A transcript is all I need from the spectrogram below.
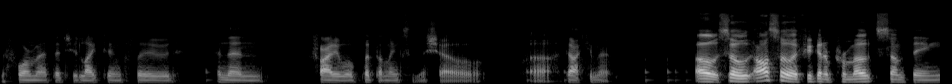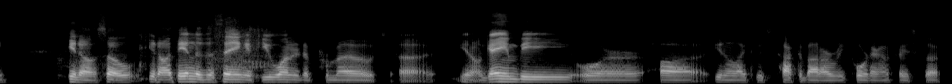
the format that you'd like to include, and then Friday we'll put the links in the show uh, document. Oh, so also if you're going to promote something, you know, so you know at the end of the thing, if you wanted to promote, uh, you know, game b or uh, you know, like we talked about our recording on Facebook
